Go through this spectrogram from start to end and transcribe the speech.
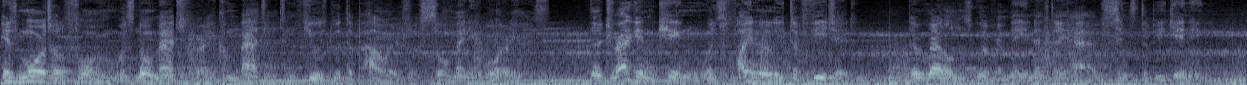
His mortal form was no match for a combatant infused with the powers of so many warriors. The Dragon King was finally defeated. The realms will remain as they have since the beginning.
